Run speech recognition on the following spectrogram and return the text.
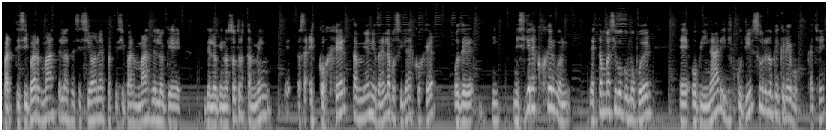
participar más de las decisiones, participar más de lo que de lo que nosotros también, eh, o sea, escoger también y tener la posibilidad de escoger, o de ni, siquiera escoger, es tan básico como poder eh, opinar y discutir sobre lo que creemos, ¿cachai?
